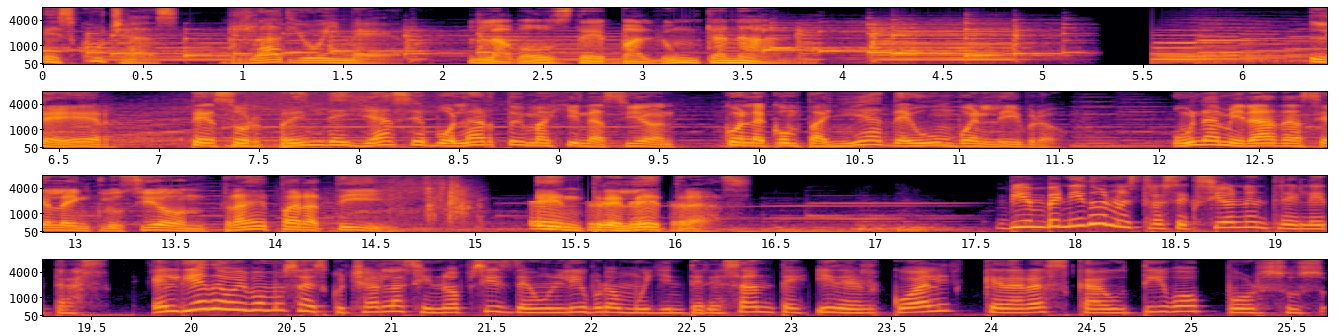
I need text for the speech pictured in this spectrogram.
Escuchas Radio Imer, la voz de Balún Canal. Leer te sorprende y hace volar tu imaginación con la compañía de un buen libro. Una mirada hacia la inclusión trae para ti Entre Letras. Bienvenido a nuestra sección Entre Letras. El día de hoy vamos a escuchar la sinopsis de un libro muy interesante y del cual quedarás cautivo por sus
